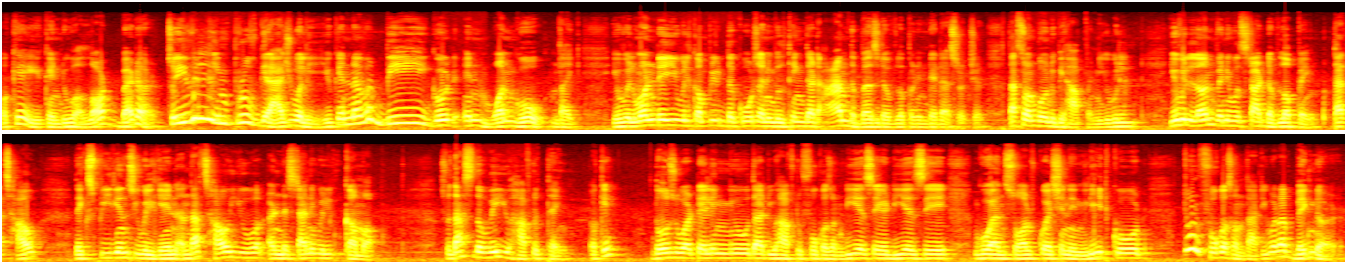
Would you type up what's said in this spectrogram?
okay you can do a lot better. So you will improve gradually. You can never be good in one go. Like you will one day you will complete the course and you will think that i'm the best developer in data structure. That's not going to be happen. You will you will learn when you will start developing. That's how the experience you will gain and that's how your understanding will come up. So that's the way you have to think okay? Those who are telling you that you have to focus on dsa dsa go and solve question in LeetCode don't focus on that. You are a beginner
